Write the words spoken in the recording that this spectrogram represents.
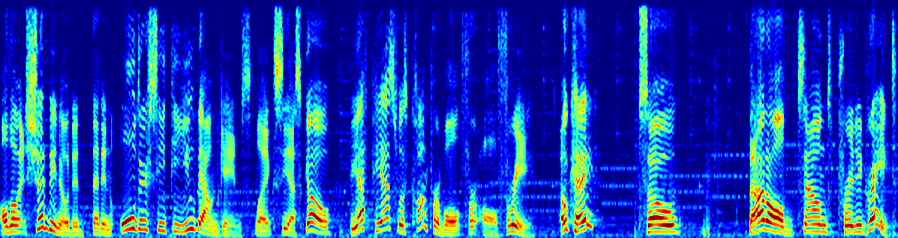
Although it should be noted that in older CPU-bound games like CSGO, the FPS was comparable for all three. Okay, so that all sounds pretty great.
